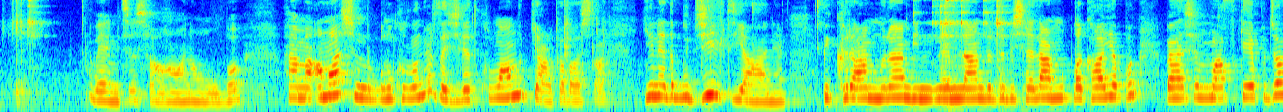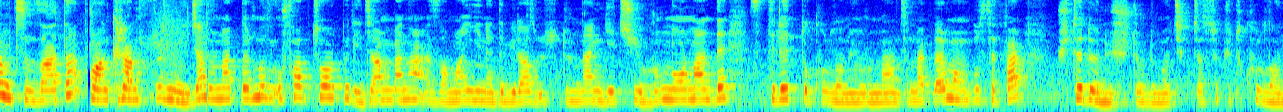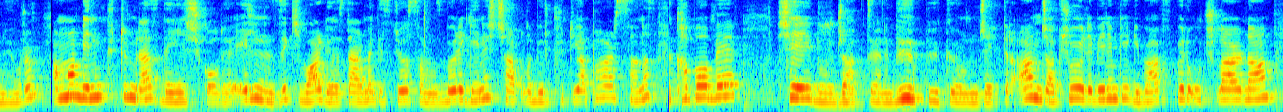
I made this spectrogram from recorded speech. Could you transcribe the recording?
Benim için şahane oldu. Hemen ama şimdi bunu kullanıyoruz ya jilet kullandık ya arkadaşlar. Yine de bu cilt yani. Bir krem mrem bir nemlendirici bir şeyler mutlaka yapın. Ben şimdi maske yapacağım için zaten şu an krem sürmeyeceğim. Tırnaklarımı bir ufak törpüleyeceğim. Ben her zaman yine de biraz üstünden geçiyorum. Normalde stiletto kullanıyorum ben tırnaklarım ama bu sefer küte dönüştürdüm açıkçası. Küt kullanıyorum. Ama benim kütüm biraz değişik oluyor. Elinizi kibar göstermek istiyorsanız böyle geniş çaplı bir küt yaparsanız kaba ve şey duracaktır yani büyük büyük görünecektir. Ancak şöyle benimki gibi hafif böyle uçlardan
